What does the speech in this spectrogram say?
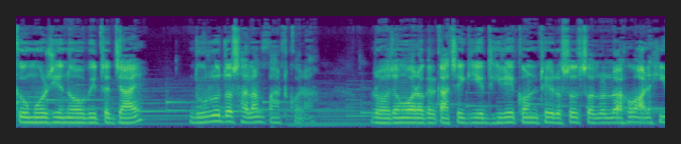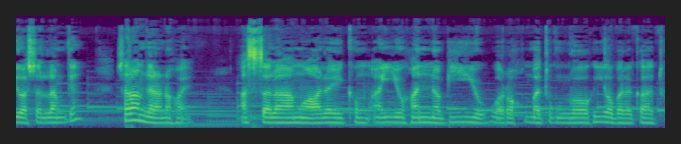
কেউ মসজিদ নবীতে যায়, দুরুদ ও সালাম পাঠ করা। রোজা মোবারকের কাছে গিয়ে ধীরে কণ্ঠে রসুল সাল্লাহ আলহি আসাল্লামকে সালাম জানানো হয়। আসসালামু আলাইকুম আইয়ুহান নবিয়্যু ওয়া রাহমাতুল্লাহি ওয়া বারাকাতু।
